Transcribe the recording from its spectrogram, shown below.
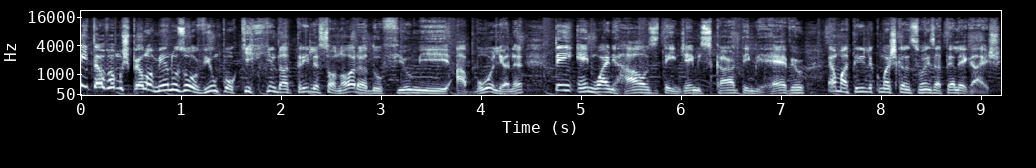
Então vamos pelo menos ouvir um pouquinho da trilha sonora do filme A Bolha, né? Tem Amy Winehouse, tem James Carr, tem Behavior, é uma trilha com umas canções até legais.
